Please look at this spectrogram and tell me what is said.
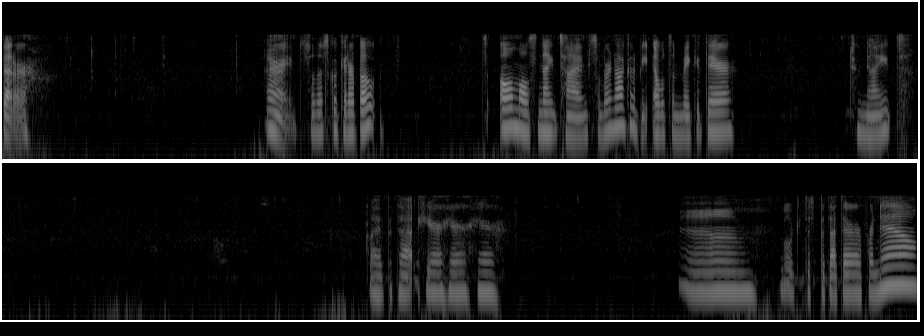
better. Alright, so let's go get our boat. It's almost nighttime, so we're not going to be able to make it there tonight. Go ahead, put that here, here, here. Um, we'll just put that there for now.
